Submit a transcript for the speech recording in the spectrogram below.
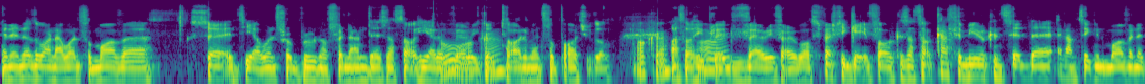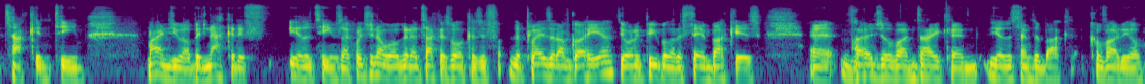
And another one, I went for more of a certainty. I went for Bruno Fernandes. I thought he had a Oh, very okay. good tournament for Portugal. Okay. I thought he All played right. very, very well, especially getting forward because I thought Casemiro can sit there, and I'm thinking more of an attacking team. Mind you, I'll be knackered if the other team's like, well, do you know what, we're going to attack as well because if the players that I've got here, the only people that are staying back is uh, Virgil van Dijk and the other centre back, Covadio,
